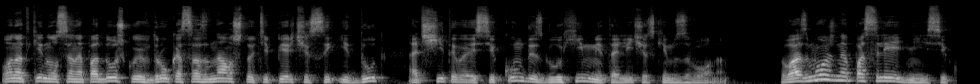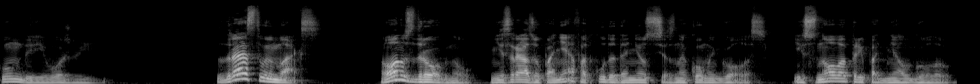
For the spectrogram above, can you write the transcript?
Он откинулся на подушку и вдруг осознал, что теперь часы идут, отсчитывая секунды с глухим металлическим звоном. Возможно, последние секунды его жизни. «Здравствуй, Макс!» Он вздрогнул, не сразу поняв, откуда донесся знакомый голос, и снова приподнял голову.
